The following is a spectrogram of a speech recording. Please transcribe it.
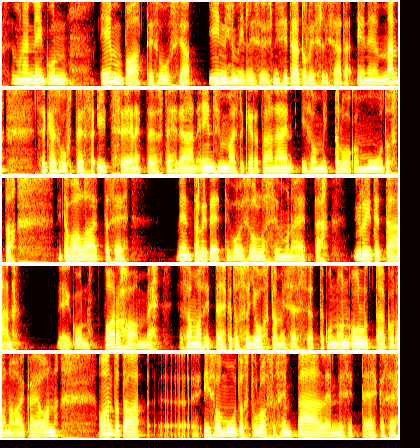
semmoinen niin kuin empaattisuus ja inhimillisyys, niin sitä tulisi lisätä enemmän sekä suhteessa itseen, että jos tehdään ensimmäistä kertaa näin ison mittaluokan muutosta, niin tavallaan, että se mentaliteetti voisi olla sellainen, että yritetään niin kuin parhaamme. Ja sama sitten ehkä tuossa johtamisessa, että kun on ollut tämä korona-aika ja on, on tota, iso muutos tulossa sen päälle, niin sitten ehkä se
